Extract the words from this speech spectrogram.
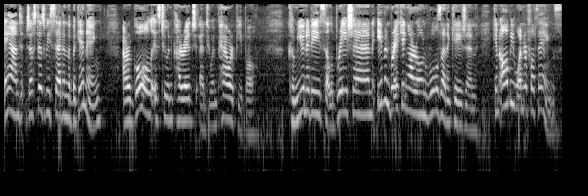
And just as we said in the beginning, our goal is to encourage and to empower people. Community, celebration, even breaking our own rules on occasion can all be wonderful things.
